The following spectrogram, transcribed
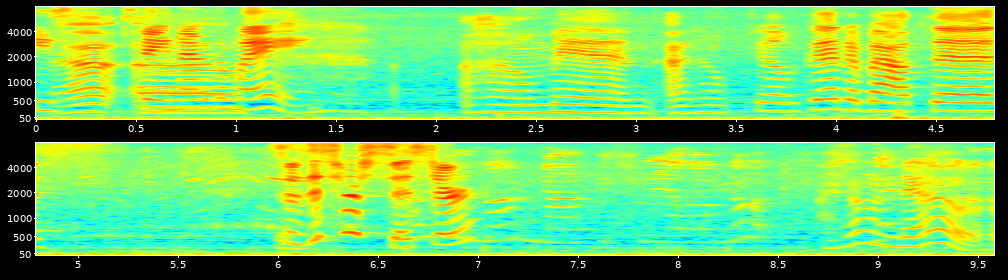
he's staying out of the way. Oh man, I don't feel good about this. So is this her sister? Mom know if it's real or not. I don't know.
